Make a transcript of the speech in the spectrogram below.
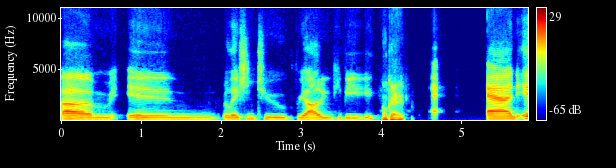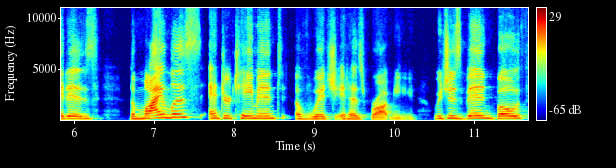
um in relation to reality TV. Okay, and it is the mindless entertainment of which it has brought me, which has been both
